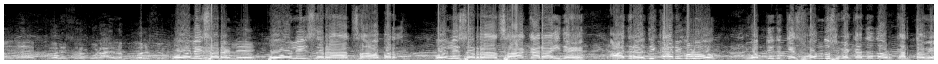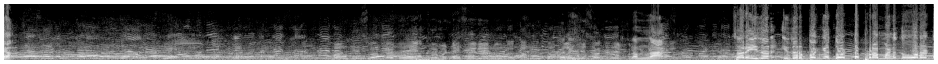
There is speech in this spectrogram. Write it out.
ಅಂದ್ರೆ ಪೊಲೀಸರು ಪೊಲೀಸರು ಸಹಬರ್ ಪೊಲೀಸರ ಸಹಕಾರ ಇದೆ. ಆದ್ರೆ ಅಧಿಕಾರಿಗಳು ಇವತ್ತು ಇದಕ್ಕೆ ಸ್ಪಂದಿಸಬೇಕಾದದ್ದು ಅವ್ರ ಕರ್ತವ್ಯ. ನಮ್ಮ ಸರ್ ಇದ್ರ ಇದ್ರ ಬಗ್ಗೆ ದೊಡ್ಡ ಪ್ರಮಾಣದ ಹೋರಾಟ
